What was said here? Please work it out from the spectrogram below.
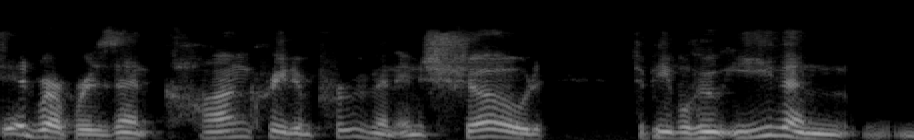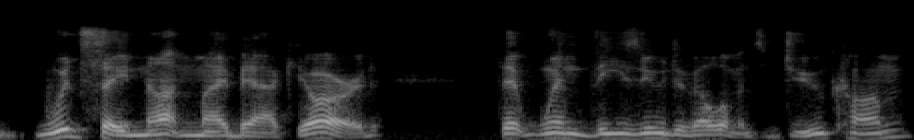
did represent concrete improvement and showed to people who even would say not in my backyard that when these new developments do come,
